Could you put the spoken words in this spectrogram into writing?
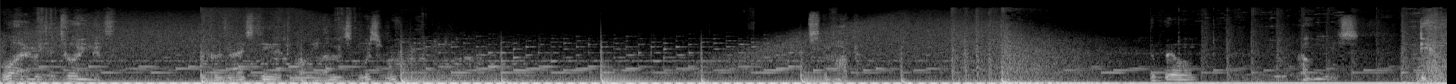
Why are you doing this? Because I see it else was wrong. Stop. The bill comes due.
